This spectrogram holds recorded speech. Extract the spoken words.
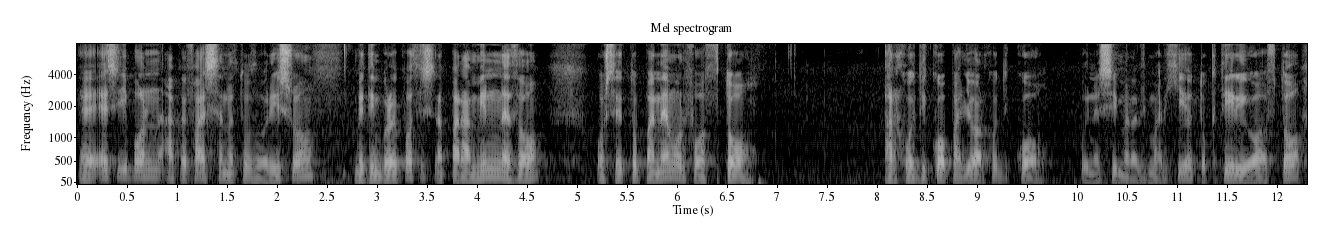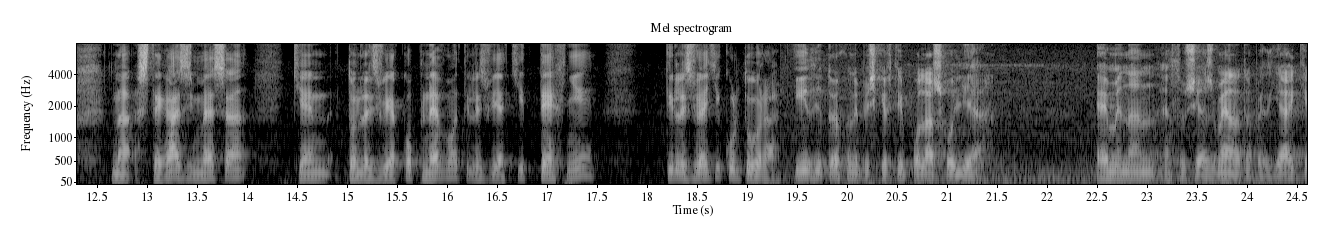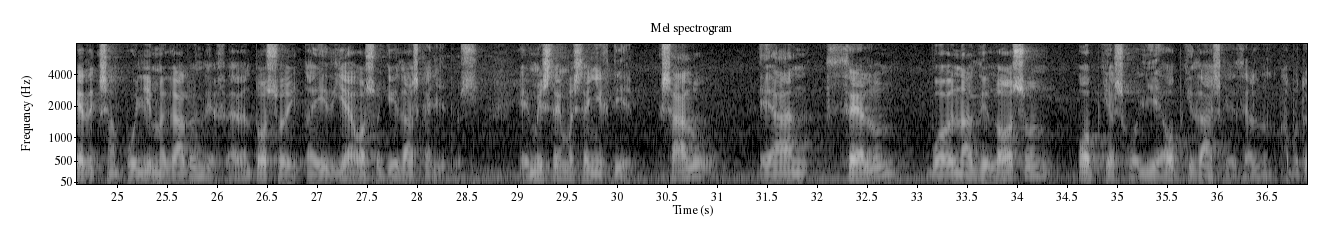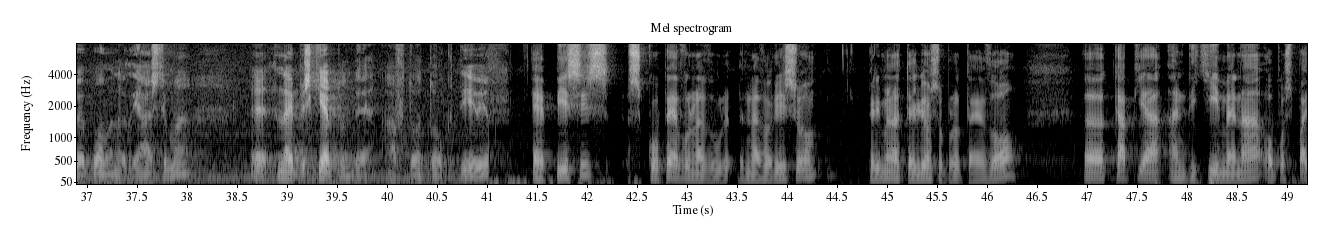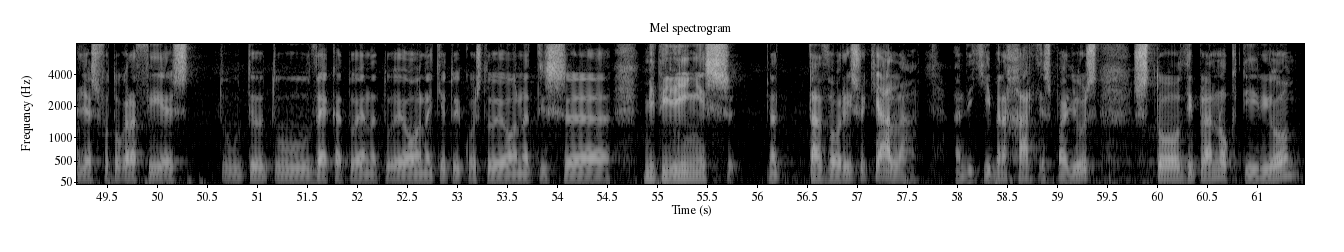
Έτσι λοιπόν απεφάσισα να το δωρήσω με την προϋπόθεση να παραμείνουν εδώ ώστε το πανέμορφο αυτό αρχοντικό, παλιό αρχοντικό που είναι σήμερα δημαρχείο, το κτίριο αυτό, να στεγάζει μέσα και το λεσβιακό πνεύμα, τη λεσβιακή τέχνη, τη λεσβιακή κουλτούρα. Ήδη το έχουν επισκεφτεί πολλά σχολεία. Έμειναν ενθουσιασμένα τα παιδιά και έδειξαν πολύ μεγάλο ενδιαφέρον τόσο τα ίδια όσο και οι δάσκαλοι τους. Εμείς θα είμαστε ανοιχτοί. Εξάλλου, εάν θέλουν, μπορούν να δηλώσουν όποια σχολεία, όποιοι δάσκαλοι θέλουν από το επόμενο διάστημα ε, να επισκέπτονται αυτό το κτίριο. Επίσης, σκοπεύω να, να δωρήσω, περιμένω να τελειώσω πρώτα εδώ, ε, κάποια αντικείμενα όπως παλιές φωτογραφίες του, του, του 19ου αιώνα και του 20ου αιώνα της ε, Μυτιλίνης, να τα δωρήσω και άλλα αντικείμενα, χάρτες παλιούς, στο διπλανό κτίριο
